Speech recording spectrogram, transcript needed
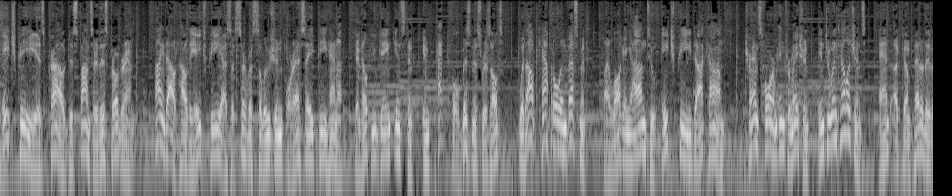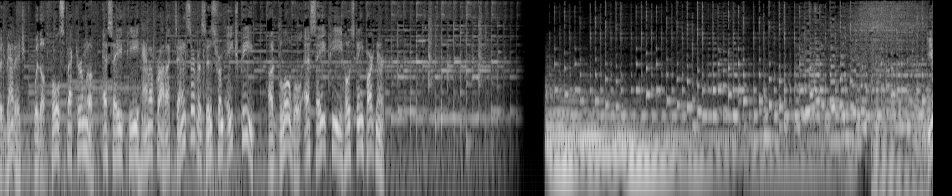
HP is proud to sponsor this program. Find out how the HP as a service solution for SAP HANA can help you gain instant, impactful business results without capital investment by logging on to HP.com. Transform information into intelligence and a competitive advantage with a full spectrum of SAP HANA products and services from HP, a global SAP hosting partner.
